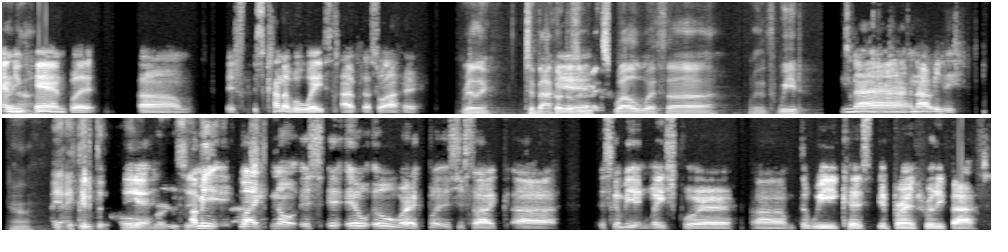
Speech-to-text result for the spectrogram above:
Can you Yeah. can, but um, it's it's kind of a waste. I, that's what I heard. Really? Tobacco Yeah. doesn't mix well with uh with weed. Nah, not really. No. I, I think the coal Yeah. burns it. I mean, like no, it's it, it'll it'll work, but it's just like uh, it's gonna be a waste for um the weed because it burns really fast.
